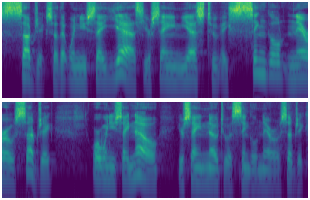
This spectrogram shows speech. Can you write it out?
subject so that when you say yes, you're saying yes to a single narrow subject, or when you say no, you're saying no to a single narrow subject.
